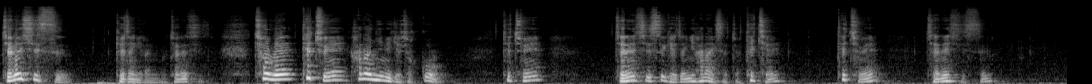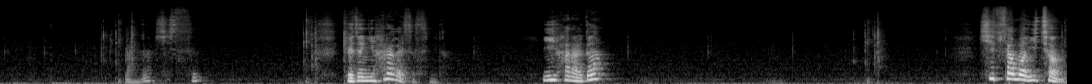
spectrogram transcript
제네시스 계정이라는 거. 제네시스. 처음에 태초에 하나님이 계셨고 태초에 제네시스 계정이 하나 있었죠. 태초에 태초에 제네시스 맞나? 시스? 계정이 하나가 있었습니다. 이 하나가 13만 2천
